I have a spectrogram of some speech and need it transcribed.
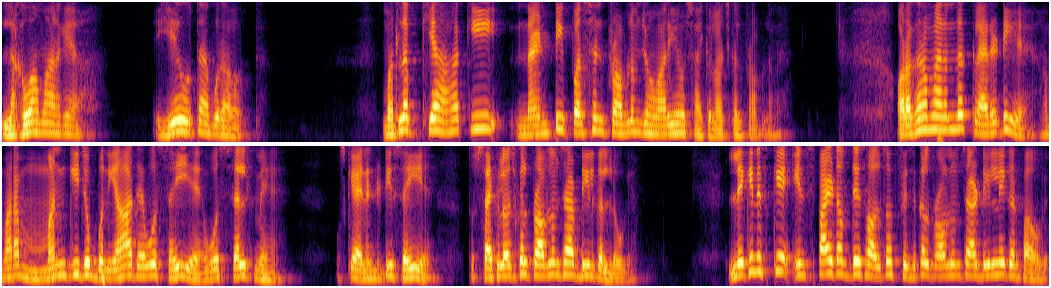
लकवा मार गया, ये होता है बुरा वक्त। मतलब क्या कि 90 परसेंट प्रॉब्लम जो हमारी है वो साइकोलॉजिकल प्रॉब्लम है। और अगर हमारे अंदर क्लैरिटी है, हमारा मन की जो बुनियाद है वो सही है, वो सेल्फ में है, उसकी आइडेंटिटी सही है तो साइकोलॉजिकल प्रॉब्लम से आप डील कर लोगे। लेकिन इसके in spite of this also physical problem से आप डील नहीं कर पाओगे।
